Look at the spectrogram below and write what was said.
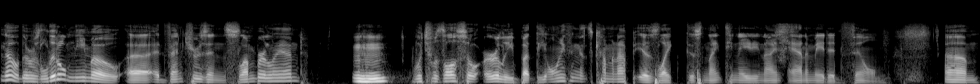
no, there was Little Nemo uh, Adventures in Slumberland, Mm-hmm. Which was also early, but the only thing that's coming up is like this 1989 animated film. Um,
